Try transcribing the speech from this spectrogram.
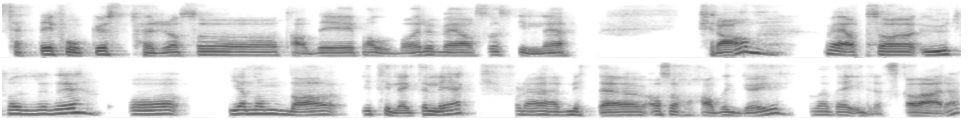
Sett det i fokus, tør også å ta de på alvor ved å stille krav. Ved å utfordre de, og gjennom da, i tillegg til lek, for det er litt det Altså ha det gøy, det er det idrett skal være,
